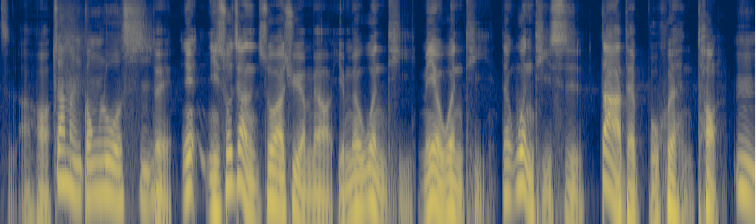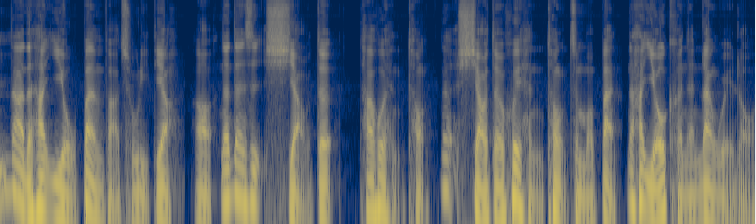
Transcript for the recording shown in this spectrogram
子，然后专门攻弱势。，对，因为你说这样子做下去有没有有没有问题？没有问题，但问题是大的不会很痛，嗯大的它有办法处理掉，好，那但是小的。它会很痛，那小的会很痛怎么办？那它有可能烂尾楼，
